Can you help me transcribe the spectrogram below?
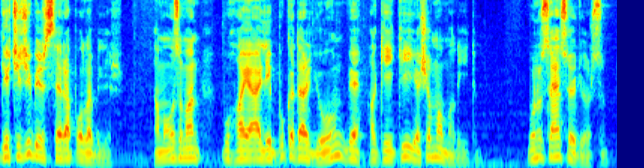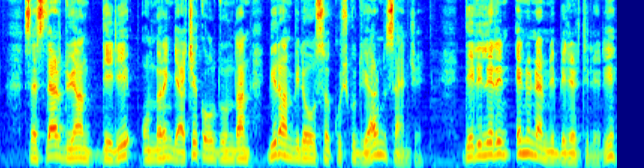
geçici bir serap olabilir. Ama o zaman bu hayali bu kadar yoğun ve hakiki yaşamamalıydım. Bunu sen söylüyorsun. Sesler duyan deli onların gerçek olduğundan bir an bile olsa kuşku duyar mı sence? Delilerin en önemli belirtileri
